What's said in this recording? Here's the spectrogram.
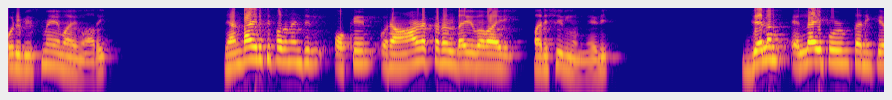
ഒരു വിസ്മയമായി മാറി. രണ്ടായിരത്തി പതിനഞ്ചിൽ ഒക്കെൻ ഒരു ആഴക്കടൽ ഡൈവറായി പരിശീലനം നേടി. ജലം എല്ലായ്പ്പോഴും തനിക്ക്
